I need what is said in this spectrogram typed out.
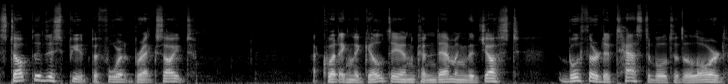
stop the dispute before it breaks out. Acquitting the guilty and condemning the just, both are detestable to the Lord.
